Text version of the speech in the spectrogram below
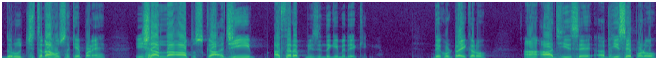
दरूद जितना हो सके पढ़ें इन आप उसका अजीब असर अपनी ज़िंदगी में देखेंगे। देखो, ट्राई करो। हाँ आज ही से, अभी से पढ़ो।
